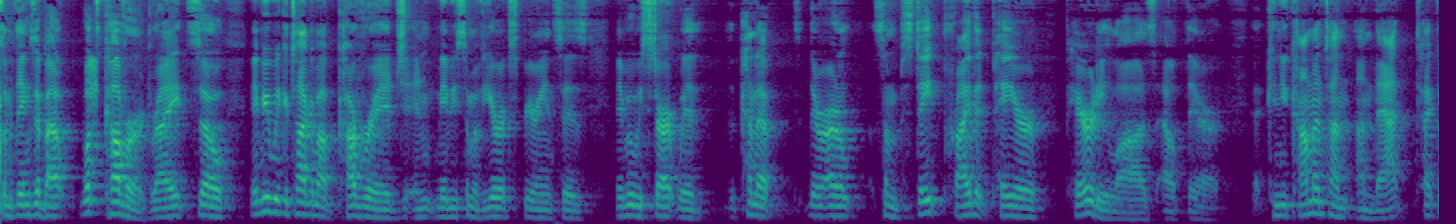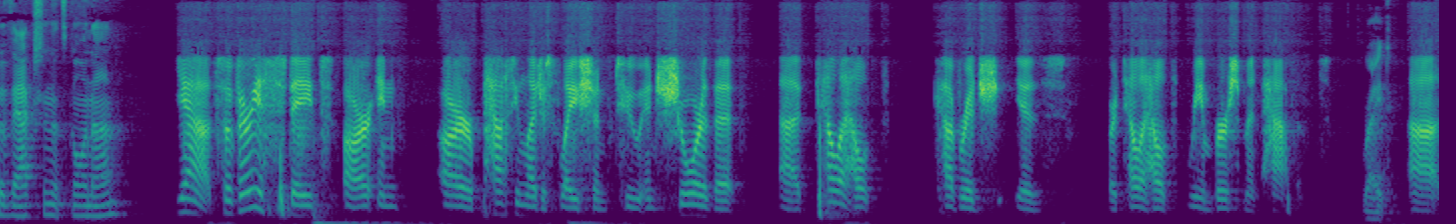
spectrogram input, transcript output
some things about what's covered, right? So maybe we could talk about coverage and maybe some of your experiences. Maybe we start with the kind of there are some state private payer parity laws out there. Can you comment on on that type of action that's going on? Yeah, so various states are in are passing legislation to ensure that uh, telehealth coverage is or telehealth reimbursement happens. Right. Uh,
